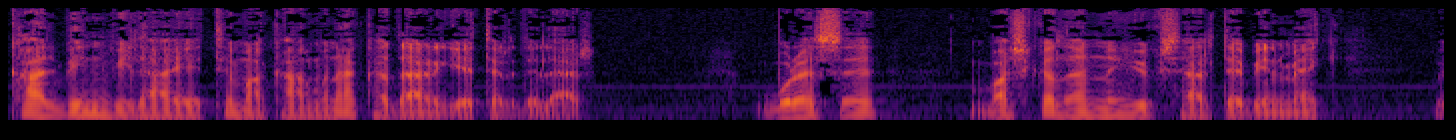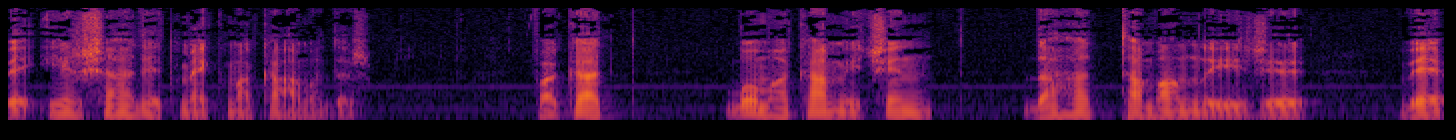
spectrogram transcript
kalbin vilayeti makamına kadar getirdiler. Burası başkalarını yükseltebilmek ve irşad etmek makamıdır. Fakat bu makam için daha tamamlayıcı ve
